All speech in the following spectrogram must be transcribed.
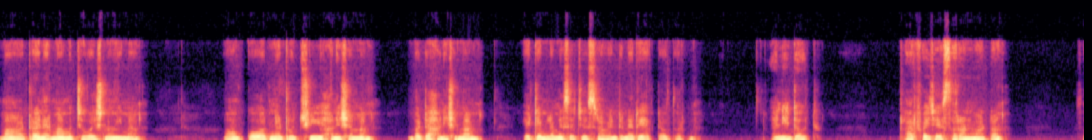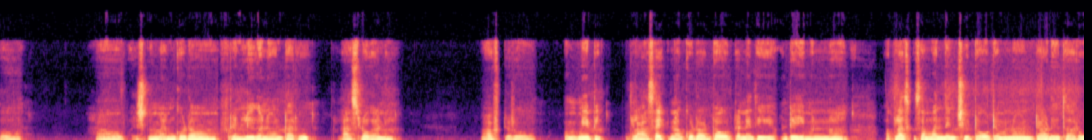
మా ట్రైనర్ మ్యామ్ వచ్చి వైష్ణవి మ్యామ్. కోఆర్డినేటర్ వచ్చి హనీష మ్యామ్. బట్ ఆ హనీష మ్యామ్ ఏ టైంలో మెసేజ్ చేసినా వెంటనే రియాక్ట్ అవుతారు. ఎనీ డౌట్ క్లారిఫై చేస్తారనమాట సో వైష్ణవ్ మ్యామ్ కూడా ఫ్రెండ్లీగానే ఉంటారు. క్లాస్లో కానీ ఆఫ్టర్ మేబీ క్లాస్ అయిపోయినా కూడా డౌట్ అనేది అంటే ఏమన్నా ఆ క్లాస్కి సంబంధించి డౌట్ ఏమన్నా ఉంటే అడుగుతారు.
